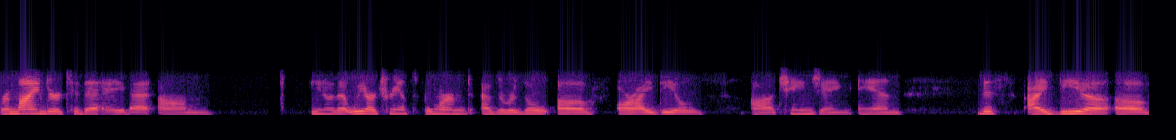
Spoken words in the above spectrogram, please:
reminder today that um, you know that we are transformed as a result of our ideals uh, changing, and this idea of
